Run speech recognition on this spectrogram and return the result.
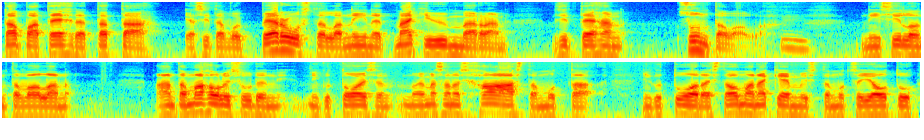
tapa tehdä tätä ja sitä voi perustella niin, että mäkin ymmärrän, sitten tehdään sun tavalla. Mm. Niin silloin tavallaan antaa mahdollisuuden niin kuin toisen, no en mä sanoisi haasta, mutta niin kuin tuoda sitä omaa näkemystä, mutta se joutuu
